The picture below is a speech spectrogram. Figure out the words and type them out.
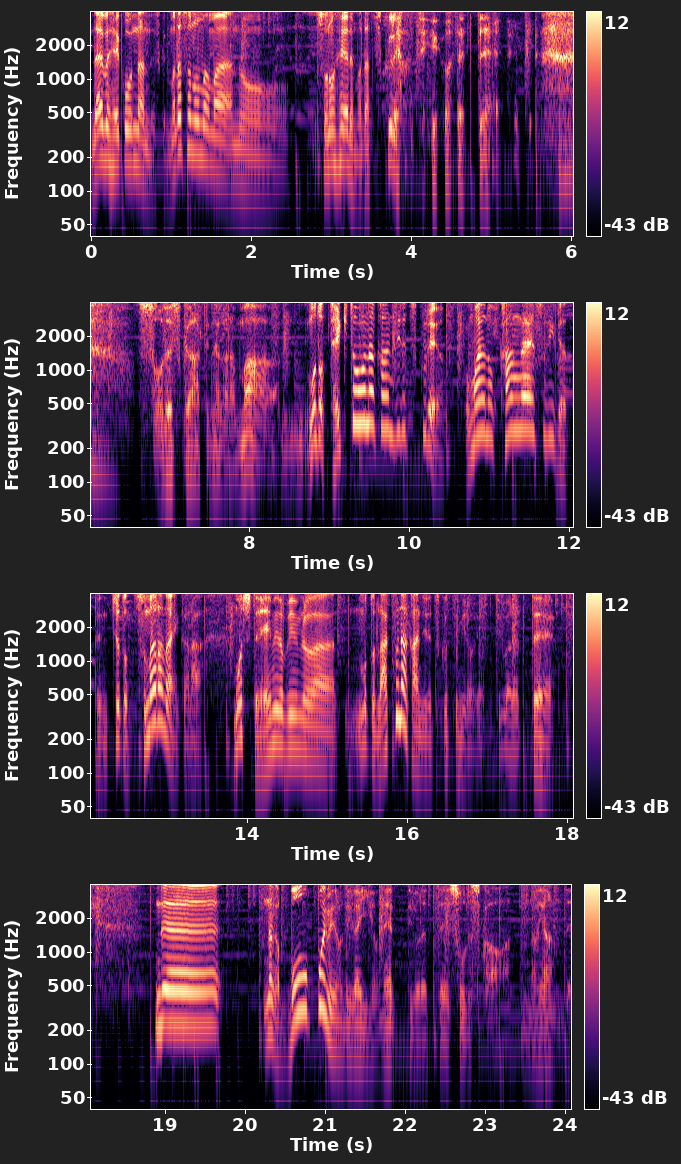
だいぶ凹んだんですけど、またそのまま、あの、その部屋でまた作れよって言われて、そうですかって言いながら、まあ、もっと適当な感じで作れよ。お前の考えすぎてやって、ちょっとつまらないから、もうちょっと A メロ B メロはもっと楽な感じで作ってみろよって言われて、でなんか棒っぽいメロディーがいいよねって言われてそうですか悩んで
